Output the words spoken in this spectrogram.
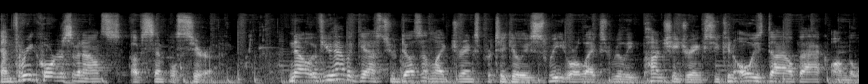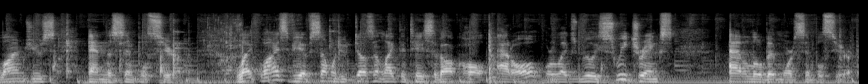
and three quarters of an ounce of simple syrup. Now, if you have a guest who doesn't like drinks particularly sweet or likes really punchy drinks, you can always dial back on the lime juice and the simple syrup. Likewise, if you have someone who doesn't like the taste of alcohol at all or likes really sweet drinks, add a little bit more simple syrup.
